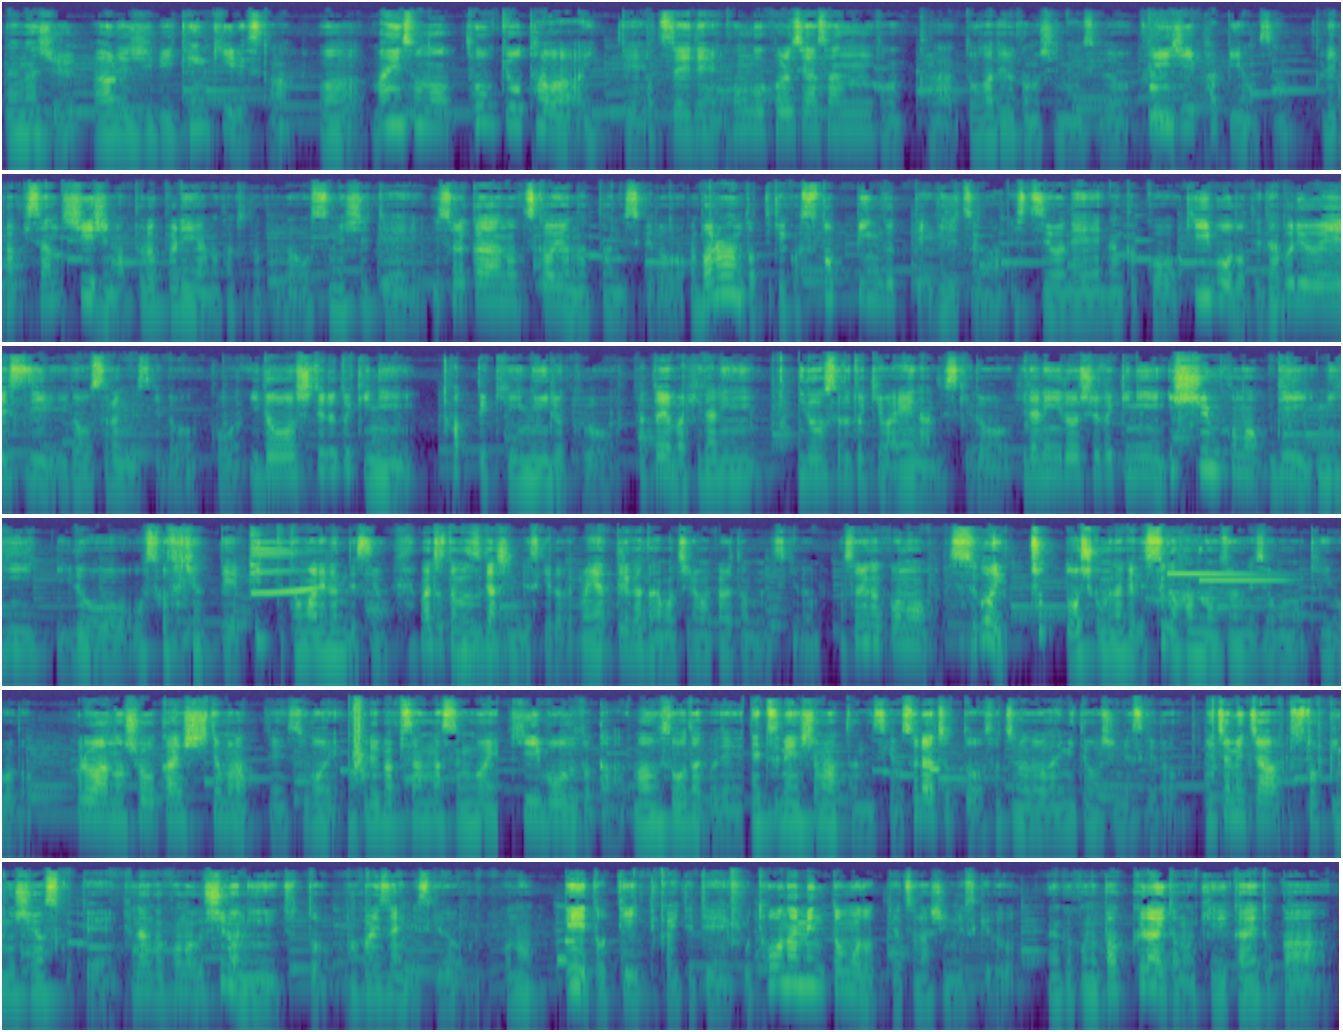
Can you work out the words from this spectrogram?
K70RGB10 キーレスかな？は、前その東京タワー行って撮影で、今後 Corsair さんとかから動画出るかもしれないんですけど、クレイジーパピヨンさんクレパピさんシージのプロプレイヤーの方とかがおすすめしてて、でそれからあの使うようになったんですけど、 VALORANT って結構ストッピングっていう技術が必要で、なんかこう、キーボードって WASD で移動するんですけど、こう移動してる時にパッてキー入力を、例えば左に移動するときは A なんですけど、左に移動してるときに一瞬この D、右移動を押すことによってピッて止まれるんですよ。まあちょっと難しいんですけど、まあやってる方はもちろんわかると思うんですけど、それがこの、すごい、ちょっと押し込むだけですぐ反応するんですよ、のキーボード。これはあの紹介してもらってすごいクレバピさんがすごいキーボードとかマウスオタクで熱弁してもらったんですけどそれはちょっとそっちの動画で見てほしいんですけどめちゃめちゃストッピングしやすくてなんかこの後ろにちょっと分かりづらいんですけどこの A と T って書いててトーナメントモードってやつらしいんですけどなんかこのバックライトの切り替えとか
